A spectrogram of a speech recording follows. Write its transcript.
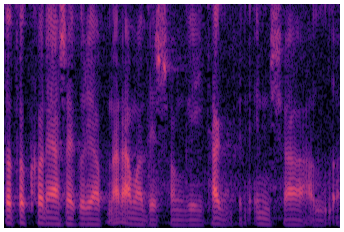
ততক্ষণে আশা করি আপনারা আমাদের সঙ্গেই থাকবেন ইনশা আল্লাহ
